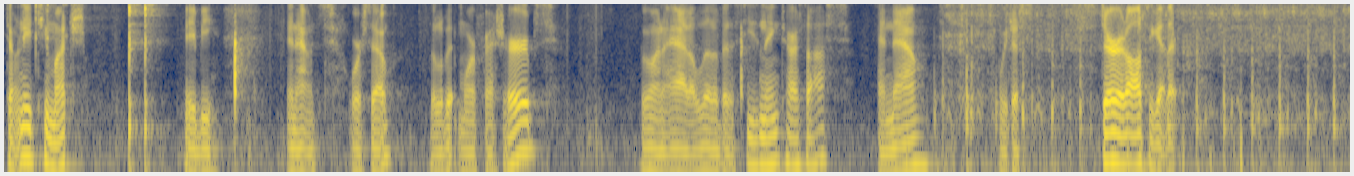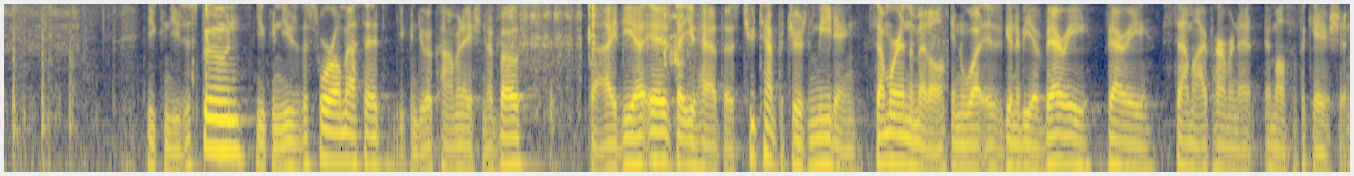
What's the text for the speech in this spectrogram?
Don't need too much, maybe an ounce or so. A little bit more fresh herbs. We wanna add a little bit of seasoning to our sauce. And now we just stir it all together. You can use a spoon, you can use the swirl method, you can do a combination of both. The idea is that you have those two temperatures meeting somewhere in the middle in what is going to be a very, very semi-permanent emulsification.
